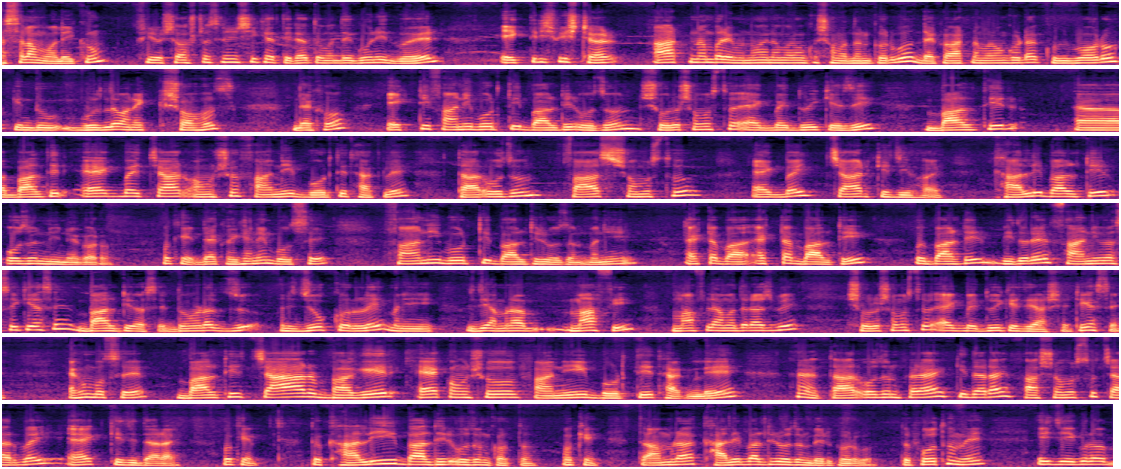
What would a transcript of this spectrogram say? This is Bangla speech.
আসসালামু আলাইকুম। প্রিয় ষষ্ঠ শ্রেণির শিক্ষার্থীরা, তোমাদের গণিত বইয়ের একত্রিশ পৃষ্ঠার আট নম্বর এবং নয় নম্বর অঙ্ক সমাধান করব। দেখো, আট নম্বর অঙ্কটা খুবই বড়, কিন্তু বুঝলে অনেক সহজ। দেখো, একটি পানি ভর্তি বালতির ওজন ষোলো সমস্ত এক বাই দুই কেজি। বালতির বালতির এক বাই চার অংশ ফানি ভর্তি থাকলে তার ওজন পাঁচ সমস্ত এক বাই চার কেজি হয়। খালি বালতির ওজন নির্ণয় করো। ওকে, দেখো, এখানে বলছে, ফানি ভর্তি বালতির ওজন মানে একটা বা, একটা বালতি ওই বালতির ভিতরে পানিও আছে কি আছে? বালতিও আছে। তোমরা মানে যোগ করলে মানে যদি আমরা মাফি, মাফলে আমাদের আসবে ষোলো সমস্ত এক বাই দুই কেজি আসে, ঠিক আছে? এখন বলছে, বালতির চার ভাগের এক অংশ পানি ভর্তি থাকলে হ্যাঁ তার ওজন প্রায় কি দাঁড়ায়? ফার্স্ট সমস্ত চার বাই এক কেজি দাঁড়ায়। ওকে, তো খালি বালতির ওজন কত? ওকে, তো আমরা খালি বালতির ওজন বের করব। তো প্রথমে এই যে এগুলো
